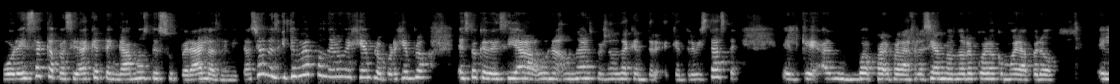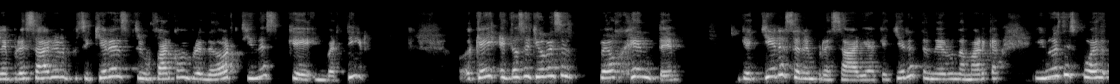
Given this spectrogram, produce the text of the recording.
por esa capacidad que tengamos de superar las limitaciones. Y te voy a poner un ejemplo, por ejemplo, esto que decía una, una de las personas que, que entrevistaste, el que, ah, parafraseando, no recuerdo cómo era, pero el empresario, si quieres triunfar como emprendedor, tienes que invertir. ¿Ok? Entonces yo a veces veo gente que quiere ser empresaria, que quiere tener una marca y no, es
